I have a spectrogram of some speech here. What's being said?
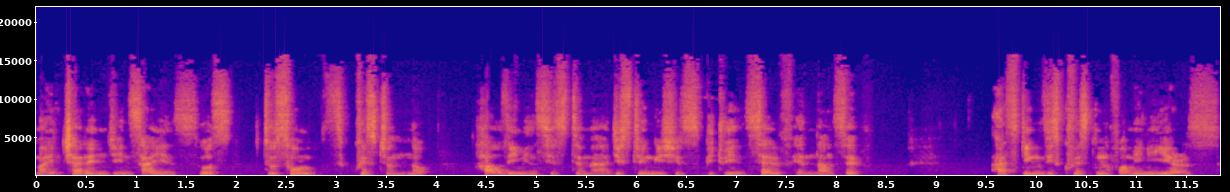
My challenge in science was to solve the question of how the immune system uh, distinguishes between self and non-self. Asking this question for many years,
